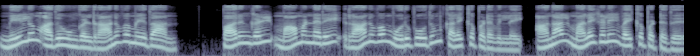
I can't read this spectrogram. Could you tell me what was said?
மேலும் அது உங்கள் இராணுவமேதான். பாருங்கள் மாமன்னரே இராணுவம் ஒருபோதும் கலைக்கப்படவில்லை. ஆனால் மலைகளில் வைக்கப்பட்டது.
